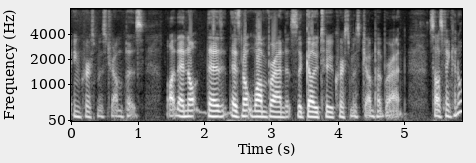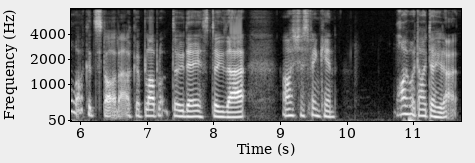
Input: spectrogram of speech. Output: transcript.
in Christmas jumpers. Like they're not there's there's not one brand that's the go to Christmas jumper brand. So I was thinking, oh, I could start that. I could blah blah do this, do that. I was just thinking, why would I do that?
